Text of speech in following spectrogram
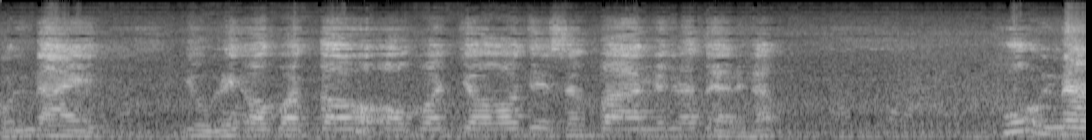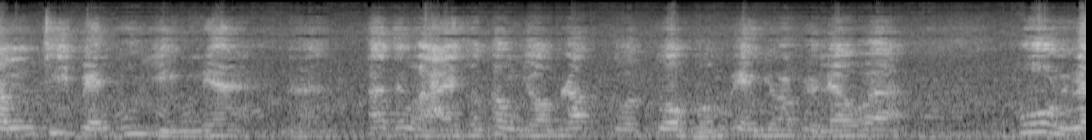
หนใด อยู่ในอบตอบจเทศบาลก็แล้วแต่นะครับ ผู้นำที่เป็นผู้หญิงเนี่ยนะถ้าทั้งหลายเขาต้องยอมรับตัวตัวผมเองยอมรับอยู่แล้วว่า ผู้น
